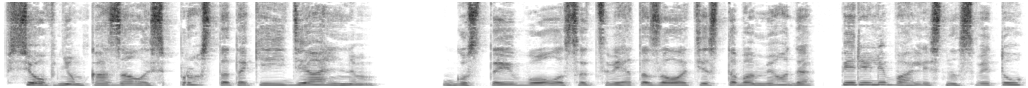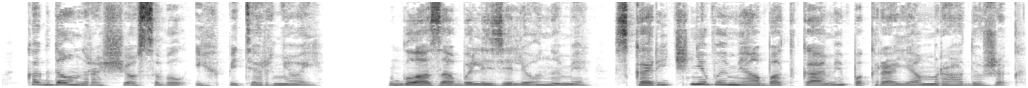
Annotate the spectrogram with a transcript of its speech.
Все в нем казалось просто-таки идеальным. Густые волосы цвета золотистого меда переливались на свету, когда он расчесывал их пятерней. Глаза были зелеными, с коричневыми ободками по краям радужек.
